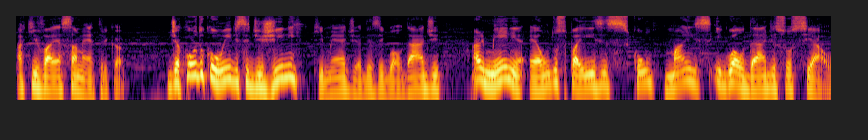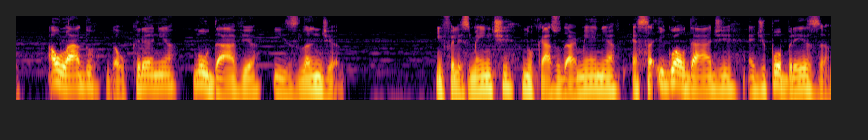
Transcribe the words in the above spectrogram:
aqui vai essa métrica. De acordo com o índice de Gini, que mede a desigualdade, a Armênia é um dos países com mais igualdade social, ao lado da Ucrânia, Moldávia e Islândia. Infelizmente, no caso da Armênia, essa igualdade é de pobreza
